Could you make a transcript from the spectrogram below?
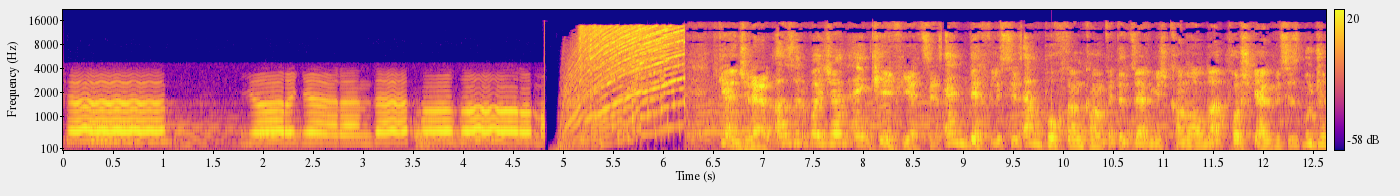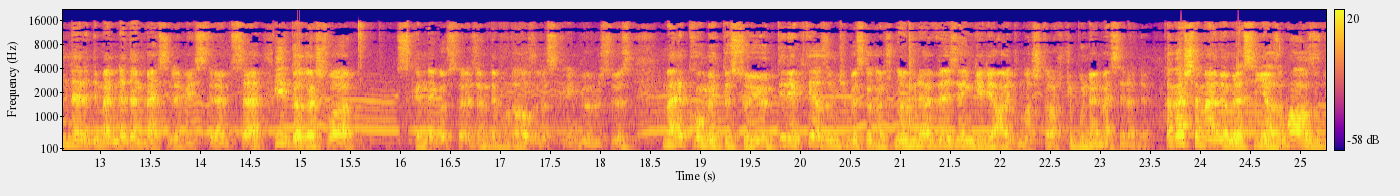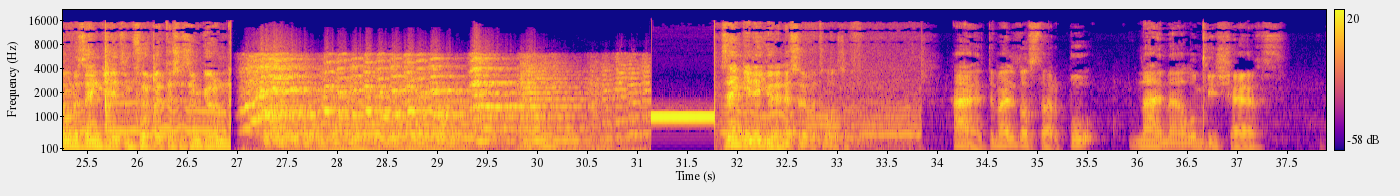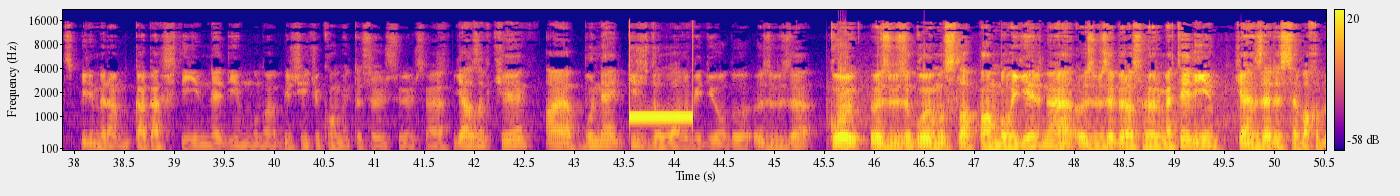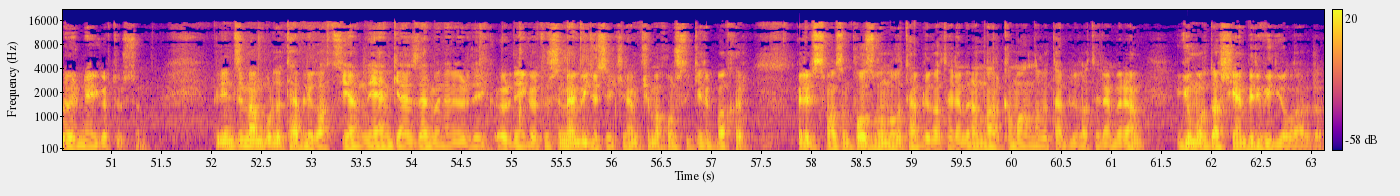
düşəm Yar gələndə toz olma Gənclər, Azərbaycan ən keyfiyyətsiz, ən dəxlisiz, ən poxtan konfetə düzəlmiş kanalına xoş gəlmisiniz. Bu günləri deməli nədən bəhs eləmək istəyirəmsə, bir qaqaş var. Skrinlə göstərəcəm. De burada hazırda skrin görürsüz. Məni kommentdə söyüb, direktə yazım ki, bəs qaqaş nömrə və zəng eləyə aydınlaşdıraq ki, bu nə məsələdir. Qaqaş da mənim nömrəsini yazıb, hal-hazırda onu zəng eləyəcəm, söhbətləşəcəm, görüm nə Zəng eləyə görə nə söhbət olacaq? Hə, deməli dostlar, bu naməlum bir şəxs heç bilmirəm, qaqaş deyim, nə deyim buna. Bir şey ki, kommentdə söyür söyürsə, yazıb ki, aya bu nə gicdillağı videodur. Özünüzə qoy, özünüzü qoymuş slap bambılı yerinə, özünüzə biraz hörmət eləyin. Gənclər də sizə baxıb örnək götürsün. Birinci mən burada təbliğatçıyam. Nəyəm gənclər məndən örnək örnək götürsün. Mən video çəkirəm. Kimə xoşsa girib baxır. Belə bir sımasın pozğunluğu təbliğat eləmirəm, narkomanlığı təbliğat eləmirəm. Yumor daşıyan bir videolardır.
